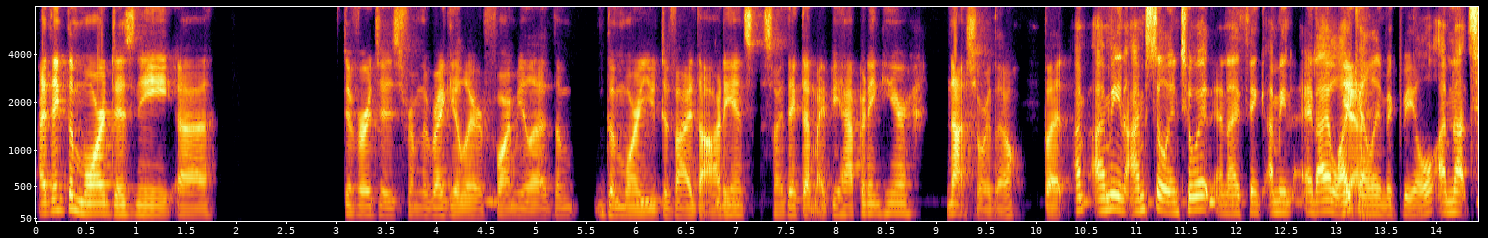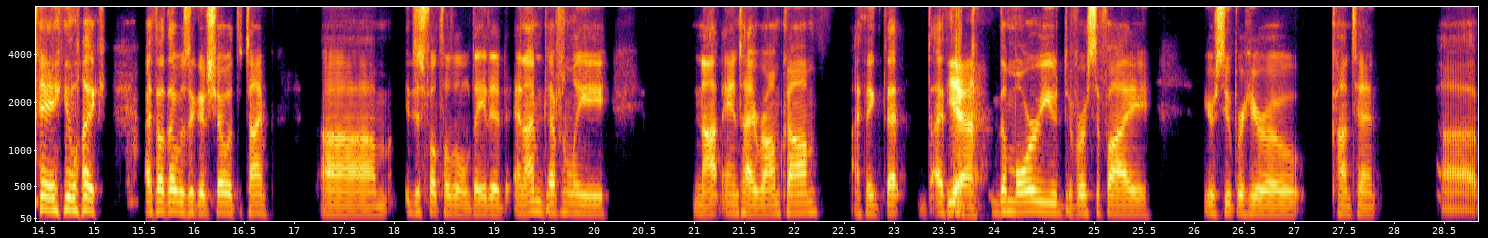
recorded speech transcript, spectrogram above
I think the more Disney uh diverges from the regular formula, the the more you divide the audience. So I think that might be happening here. Not sure though, but I'm, I mean, I'm still into it, and I think, I mean, and I like Yeah. Ally McBeal. I'm not saying like I thought that was a good show at the time. Um, it just felt a little dated, and I'm definitely not anti rom com. I think that I think Yeah. the more you diversify your superhero content, uh,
